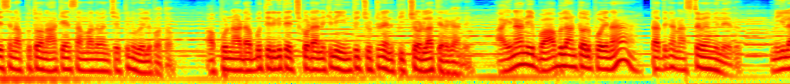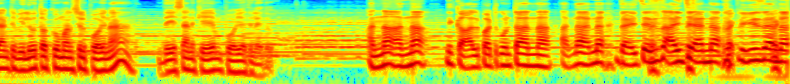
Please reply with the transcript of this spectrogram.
చేసిన అప్పుతో నాకేం సంబంధం అని చెప్పి నువ్వు వెళ్ళిపోతావు. అప్పుడు నా డబ్బు తిరిగి తెచ్చుకోవడానికి నీ ఇంటి చుట్టూ నేను పిచ్చోడ్లా తిరగాలి. అయినా నీ బాబు లాంటోళ్ళు పోయినా పెద్దగా నష్టమేమీ లేదు. మీలాంటి విలువ తక్కువ మనుషులు పోయినా దేశానికి ఏం పోయేది లేదు. అన్నా అన్నా నీ కాలు పట్టుకుంటా అన్నా. అన్నా అన్నా దయచేసి సాయం చేయ అన్నా. ప్లీజ్ అన్నా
